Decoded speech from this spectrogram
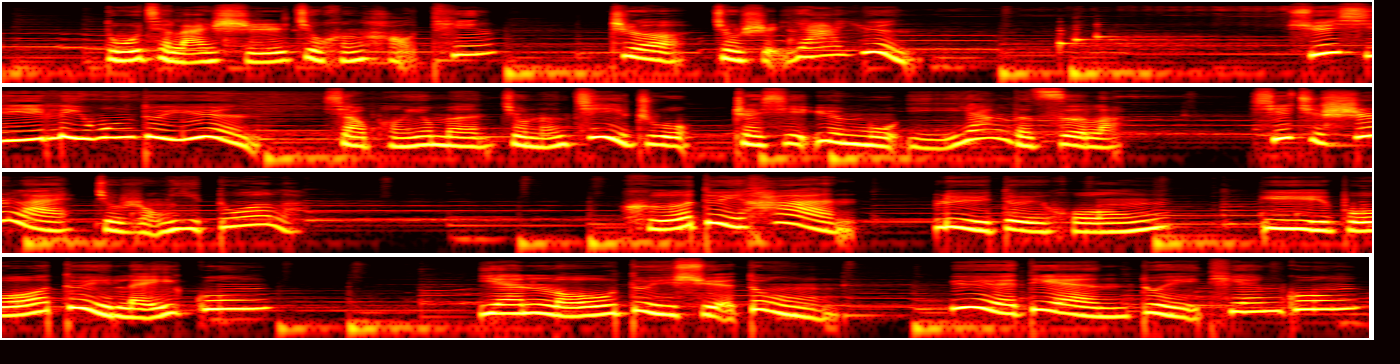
读起来时就很好听，这就是押韵。学习《笠翁对韵》。小朋友们就能记住这些韵母一样的字了，写起诗来就容易多了。河对汉，绿对红，雨伯对雷公，烟楼对雪洞，月殿对天宫。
